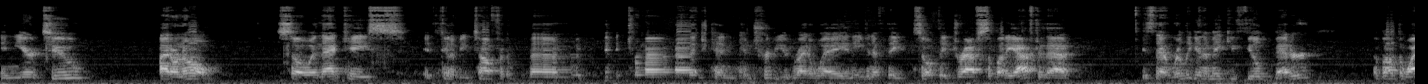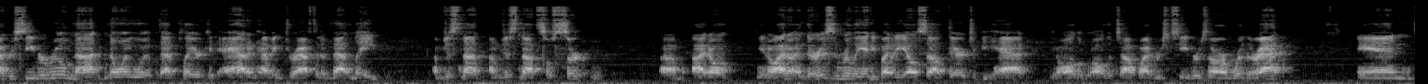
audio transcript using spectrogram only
in year two? I don't know. So in that case, it's going to be tough for them to can contribute right away. And even if they, so if they draft somebody after that, is that really going to make you feel better about the wide receiver room, not knowing what that player could add and having drafted him that late? I'm just not. I'm just not so certain. Um, I don't. You know, I don't. And there isn't really anybody else out there to be had. You know, all the all the top wide receivers are where they're at, and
